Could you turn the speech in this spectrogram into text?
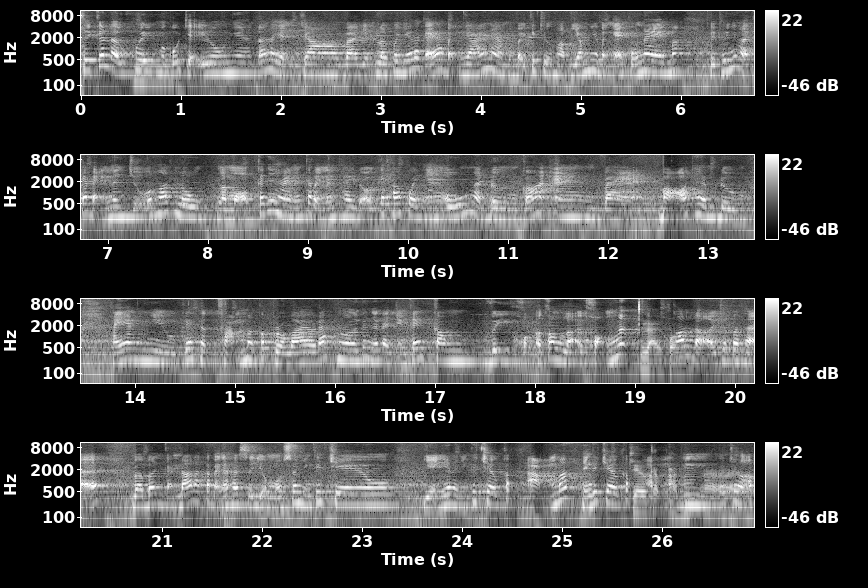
Thì cái lời khuyên mà của chị luôn nha đó là dành cho và dành lời khuyên cho tất cả các bạn gái nào mà bị cái trường hợp giống như bạn gái của nam á thì thứ nhất là các bạn nên chữa hết luôn là một. Cái thứ hai nữa các bạn nên thay đổi cái thói quen ăn uống là đừng có ăn và bỏ thêm đường hãy ăn nhiều cái thực phẩm mà có probiotic hơn tức nghĩa là những cái con vi khuẩn con lợi khuẩn á Lợi khuẩn. có lợi cho cơ thể. Và bên cạnh đó là các bạn có thể sử dụng một số những cái gel dạng như là những cái gel cấp ẩm á những cái gel cấp Gel ẩm, cấp ẩm, Ừ, à. cái gel ẩm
